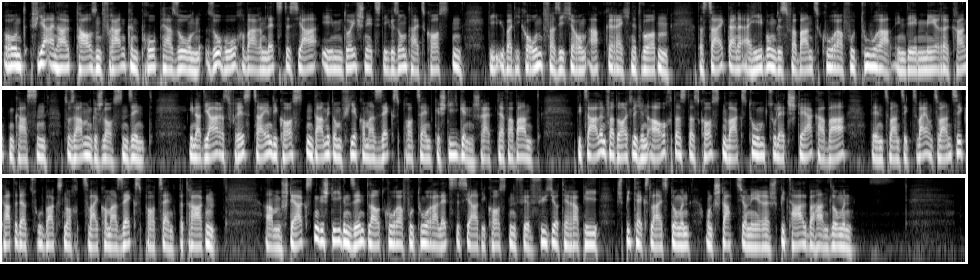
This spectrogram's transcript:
Rund 4.500 Franken pro Person. So hoch waren letztes Jahr im Durchschnitt die Gesundheitskosten, die über die Grundversicherung abgerechnet wurden. Das zeigt eine Erhebung des Verbands Cura Futura, in dem mehrere Krankenkassen zusammengeschlossen sind. In Jahresfrist seien die Kosten damit um 4,6 Prozent gestiegen, schreibt der Verband. Die Zahlen verdeutlichen auch, dass das Kostenwachstum zuletzt stärker war, denn 2022 hatte der Zuwachs noch 2,6 Prozent betragen. Am stärksten gestiegen sind laut Cura Futura letztes Jahr die Kosten für Physiotherapie, Spitex-Leistungen und stationäre Spitalbehandlungen.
